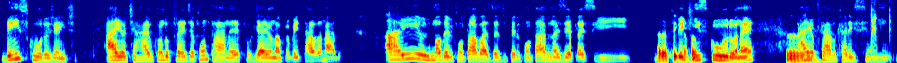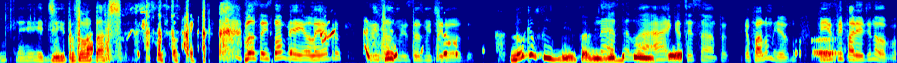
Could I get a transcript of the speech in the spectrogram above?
Bem escuro, gente. Aí eu tinha raiva quando o Fred ia contar, né? Porque aí eu não aproveitava nada. Aí o irmão dele contava, às vezes o Pedro contava, e nós ia pra esse bequinho escuro, né? Hum. Aí eu ficava acariciando o Fred, tô falando baixo. Vocês também, eu lembro. Seus, seus mentirosos. Nunca fiz isso, amigo. Nessa lá, ai, quer ser santo. Eu falo mesmo. Fiz e faria de novo.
